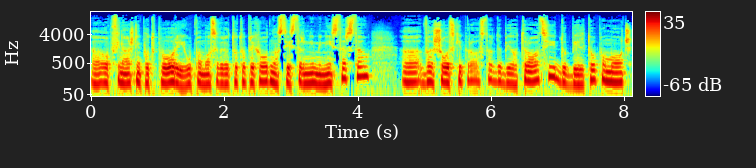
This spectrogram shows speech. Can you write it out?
ob finančni podpori, upamo seveda tudi v prihodnosti strani ministrstev v šolski prostor, da bi otroci dobili to pomoč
